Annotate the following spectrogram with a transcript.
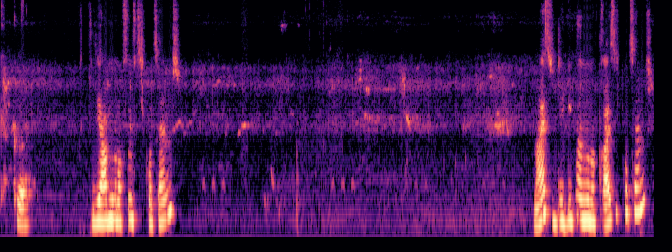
Kacke. Wir haben nur noch 50 Prozent. Nice, und die Gegner nur noch 30 Prozent.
